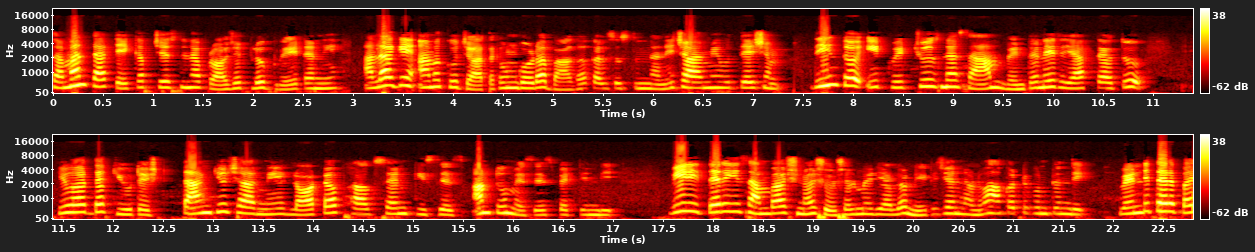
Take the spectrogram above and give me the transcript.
సమంత టేకప్ చేస్తున్న ప్రాజెక్టులు గ్రేట్ అని అలాగే ఆమెకు జాతకం కూడా బాగా కలిసొస్తుందని చార్మి ఉద్దేశం. దీంతో ఈ ట్వీట్ చూసిన శామ్ వెంటనే రియాక్ట్ అవుతూ you are the cutest. Thank you Charmi. Lot of hugs and kisses అంటూ మెసేజ్ పెట్టింది. వీరిద్దరి ఈ సంభాషణ సోషల్ మీడియాలో నెటిజన్లను ఆకట్టుకుంటుంది. వెండి తెరపై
